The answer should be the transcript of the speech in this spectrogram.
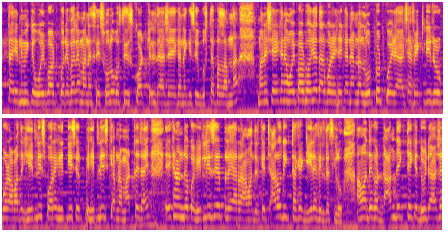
একটা এনিমিকে ওয়েপ আউট করে ফেলে। মানে সেই ষোলো বস্তি স্কোয়াড খেলতে আসে। এখানে কিছুই বুঝতে পারলাম না। মানে সে এখানে ওয়েপ আউট হয়ে যায়, তারপরে সেখানে আমরা লোড টোট করে আসে ফ্যাক্টরির উপর আমাদের হিটলিস পরে হিটলিসের হিটলিসকে আমরা মারতে যাই। এখানে দেখো হিটলিসের প্লেয়াররা আমাদেরকে চারোদিক থেকে ঘিরে ফেলতেছিল। আমার দেখো ডান দিক থেকে দুইটা আসে,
